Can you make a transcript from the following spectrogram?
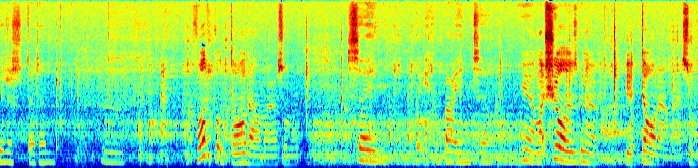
You're just dead end. Mm. I thought to put a door down there or something. Same, but you can buy into. Yeah, like sure there's gonna be a door down there somewhere.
